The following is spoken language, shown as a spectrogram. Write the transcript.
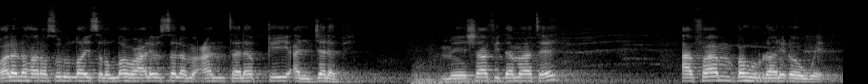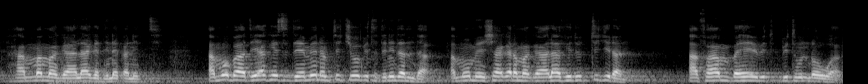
قال نهى رسول الله صلى الله عليه وسلم عن تلقي الجلب ميشا في دماته افام بهراني دوwe hamma magaalaa gadi naqanitti ammoo baadiyyaa keessa deemee namtichi yoo bitate ni danda'a ammoo meeshaa gara magaalaa fidutti jiran afaan bahee bituun dhoowwa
